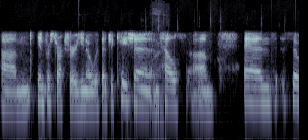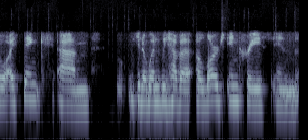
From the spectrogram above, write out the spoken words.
um, infrastructure, you know, with education and health. Um, and so I think, um, you know, when we have a, a, large increase in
